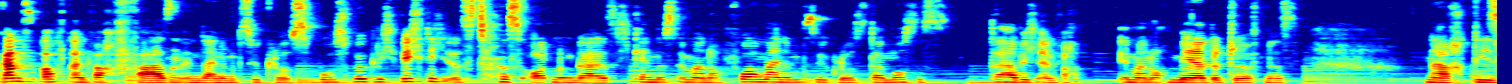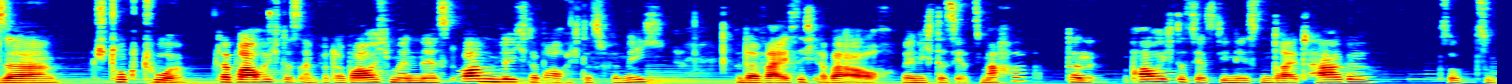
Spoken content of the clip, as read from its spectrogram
ganz oft einfach Phasen in deinem Zyklus, wo es wirklich wichtig ist, dass Ordnung da ist. Ich kenne das immer noch vor meinem Zyklus, da muss es, da habe ich einfach immer noch mehr Bedürfnis nach dieser Struktur. Da brauche ich das einfach, da brauche ich mein Nest ordentlich, da brauche ich das für mich. Und da weiß ich aber auch, wenn ich das jetzt mache, dann brauche ich das jetzt die nächsten drei Tage so zu,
